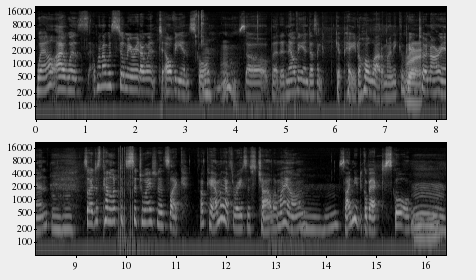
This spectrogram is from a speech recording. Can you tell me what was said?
Well, I was when I was still married. I went to LVN school. So, but an LVN doesn't get paid a whole lot of money compared to an RN. Mm-hmm. So I just kind of looked at the situation. It's like, okay, I'm gonna have to raise this child on my own. Mm-hmm. So I need to go back to school. Mm-hmm.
